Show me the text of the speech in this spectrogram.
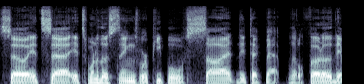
So it's uh, it's one of those things where people saw it, they took that little photo. The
